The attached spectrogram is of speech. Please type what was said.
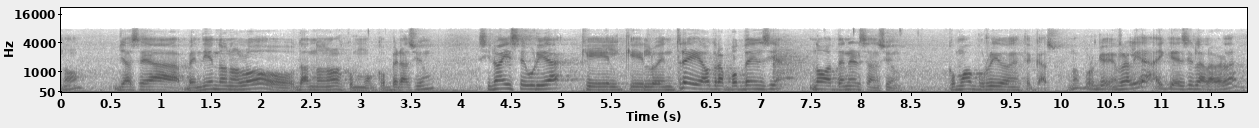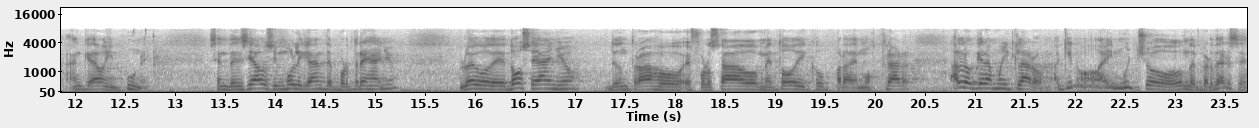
¿no? ya sea vendiéndonoslo o dándonos como cooperación, si no hay seguridad que el que lo entregue a otra potencia no va a tener sanción, como ha ocurrido en este caso, porque en realidad hay que decirle la verdad, han quedado impunes sentenciado simbólicamente por tres años, luego de 12 años de un trabajo esforzado, metódico, para demostrar algo que era muy claro. Aquí no hay mucho donde perderse.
